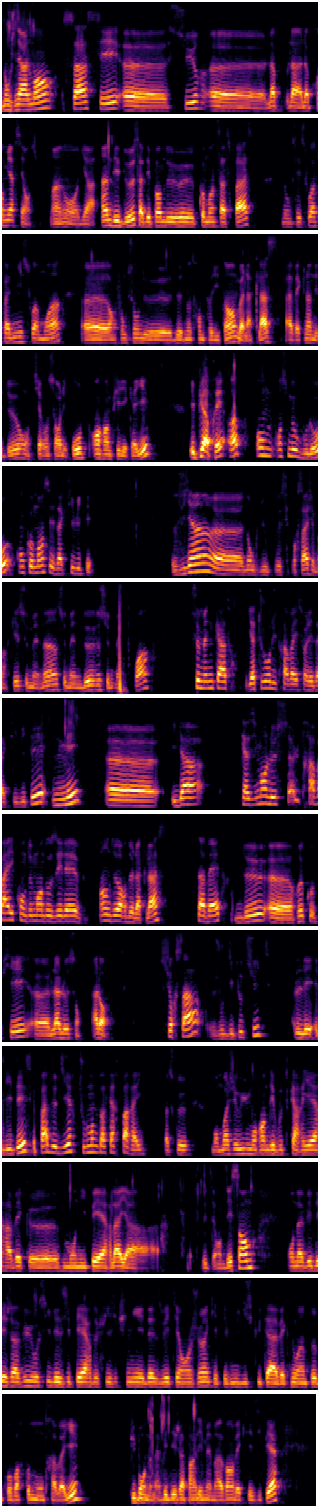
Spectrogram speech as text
donc généralement, ça c'est euh, sur euh, la, première séance. Hein, il y a un des deux, ça dépend de comment ça se passe. Donc c'est soit Fanny, soit moi, euh, en fonction de, notre emploi du temps, bah, la classe avec l'un des deux, on tire au sort les groupes, on remplit les cahiers. Et puis après, hop, on, se met au boulot, on commence les activités. Vient, donc c'est pour ça j'ai marqué semaine 1, semaine 2, semaine 3. Semaine 4, il y a toujours du travail sur les activités, mais il y a quasiment le seul travail qu'on demande aux élèves en dehors de la classe, ça va être de recopier la leçon. Alors, sur ça, je vous le dis tout de suite, l'idée, c'est pas de dire tout le monde doit faire pareil. Parce que, bon, moi, j'ai eu mon rendez-vous de carrière avec euh, mon IPR là, a... c'était en décembre. On avait déjà vu aussi des IPR de physique, chimie et d'SVT en juin qui étaient venus discuter avec nous un peu pour voir comment on travaillait. Puis bon, on en avait déjà parlé même avant avec les IPR.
